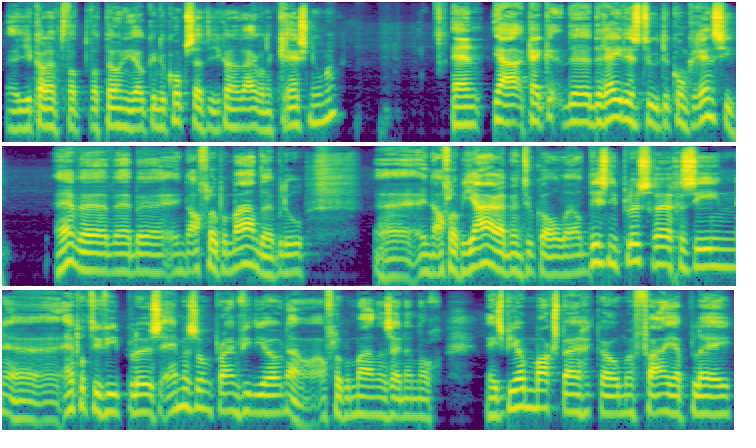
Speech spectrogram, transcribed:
je kan het, wat, wat Tony ook in de kop zette, je kan het eigenlijk wel een crash noemen. En ja, kijk, de, de reden is natuurlijk de concurrentie. Hè, we, we hebben in de afgelopen maanden, ik bedoel, in de afgelopen jaren hebben we natuurlijk al, al Disney Plus eh, gezien, eh, Apple TV Plus, Amazon Prime Video. Nou, afgelopen maanden zijn er nog HBO Max bijgekomen, Fire Play.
